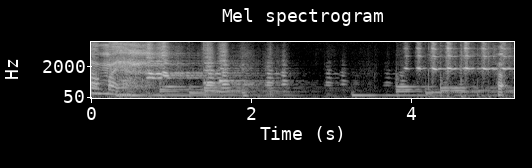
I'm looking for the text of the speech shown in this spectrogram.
అమ్మాయ్యా హ. ఏం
